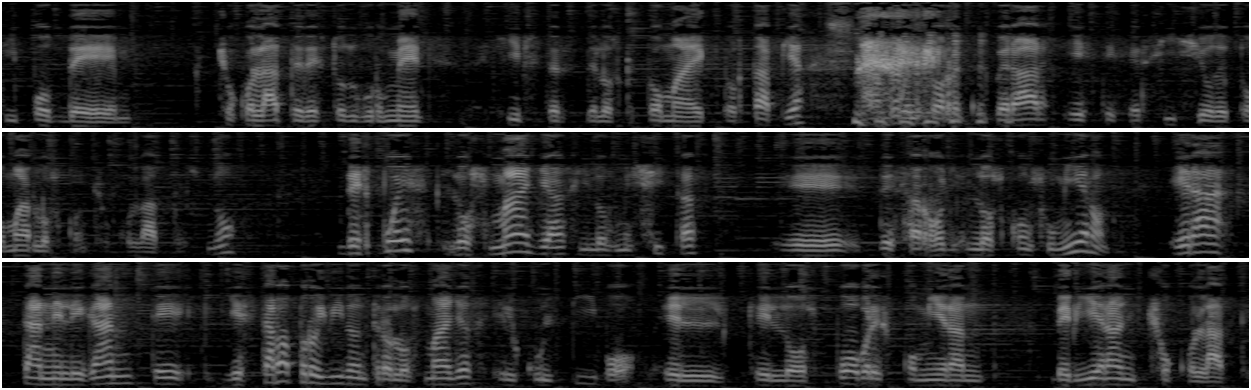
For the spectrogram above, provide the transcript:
tipos de chocolate de estos gourmets hipsters de los que toma Héctor Tapia han vuelto a recuperar este ejercicio de tomarlos con chocolates, ¿no? Después los mayas y los mexicas eh, los consumieron. Era tan elegante y estaba prohibido entre los mayas el cultivo, el que los pobres comieran, bebieran chocolate.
